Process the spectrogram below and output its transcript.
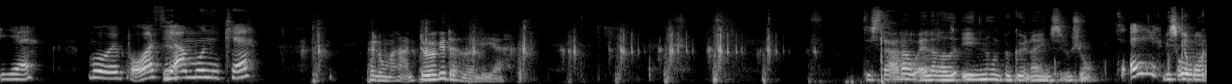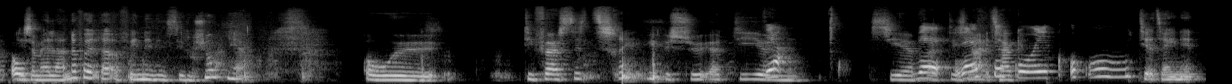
Ja. Må vi prøve at se, Ja. om hun kan? Paloma har en dukke, der hedder Lea. Det starter jo allerede, inden hun begynder i institution. Vi skal rundt, ligesom alle andre forældre, og finde en institution her. Og øh, de første tre, vi besøger, de øh, siger faktisk nej tak til at tage hende ind.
